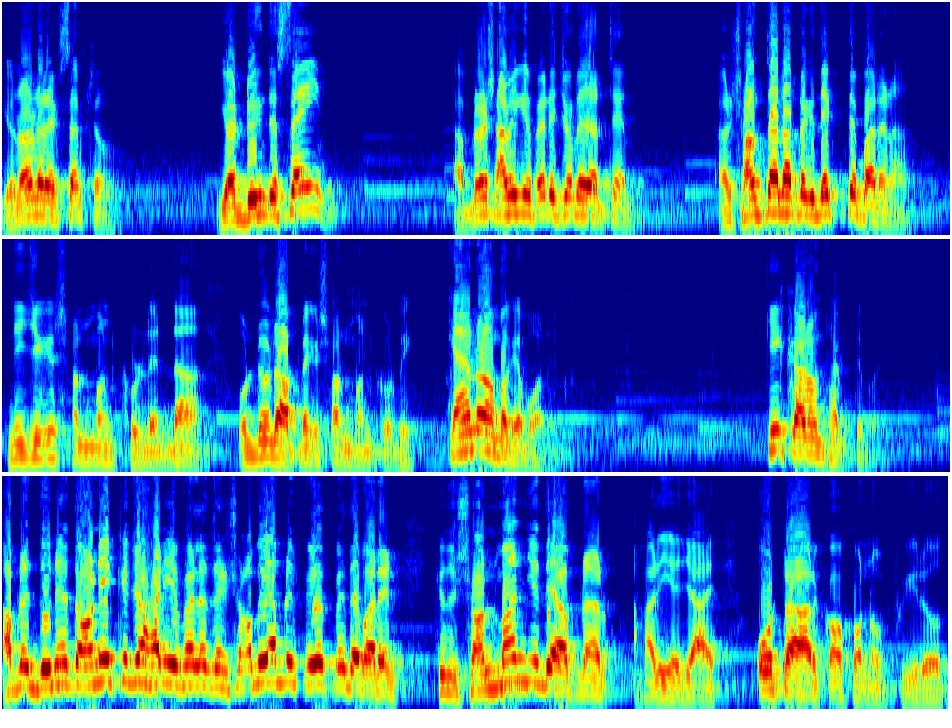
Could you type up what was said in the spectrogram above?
you not an exception you are doing the same আপনার স্বামীকে ফেলে চলে যাচ্ছেন। আর সন্তান আপনাকে দেখতে পারে না। নিজেকে সম্মান করলেন না, অন্যরা আপনাকে সম্মান করবে। কেন আমাকে বলেন? কি কারণ থাকতে পারে? আপনি দুনিয়াতে অনেক কিছু হারিয়ে ফেলেছেন, সবই আপনি ফেরত পেতে পারেন, কিন্তু সম্মান যদি আপনার হারিয়ে যায়, ওটা আর কখনো ফেরত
